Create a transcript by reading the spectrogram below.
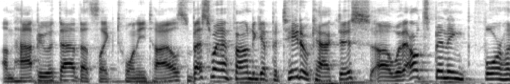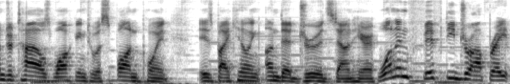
I'm happy with that. That's like 20 tiles. The best way I found to get potato cactus uh, without spending 400 tiles walking to a spawn point is by killing undead druids down here. 1 in 50 drop rate,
